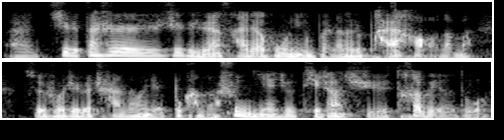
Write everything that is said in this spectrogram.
哎，这个但是这个原材料供应本来都是排好的嘛，所以说这个产能也不可能瞬间就提上去特别的多。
